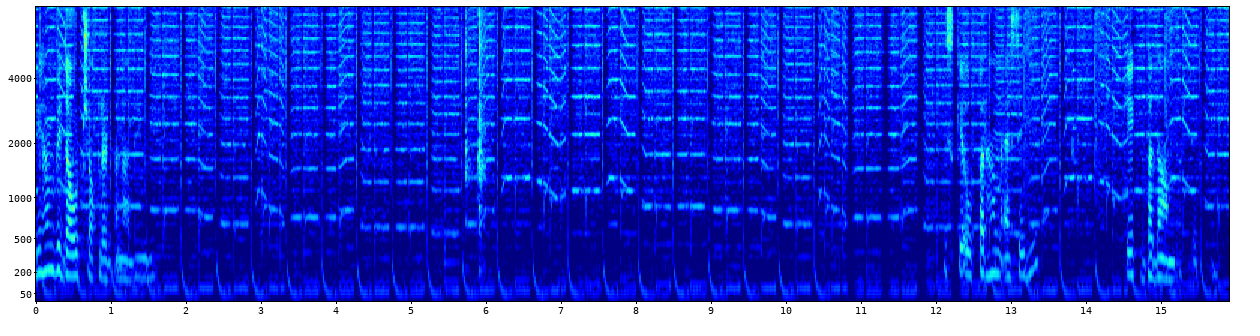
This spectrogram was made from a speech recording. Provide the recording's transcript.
ये हम विदाउट चॉकलेट बना देंगे। इसके ऊपर हम ऐसे ही एक बादाम रख देते हैं।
